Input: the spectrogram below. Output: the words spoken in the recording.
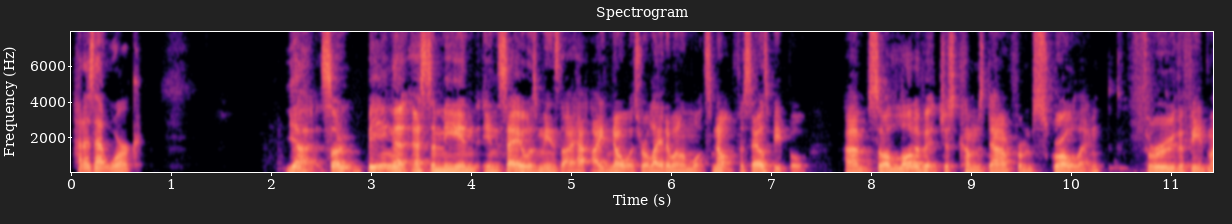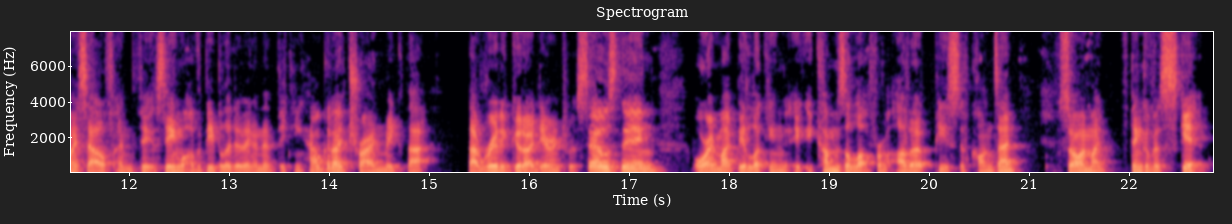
How does that work? Yeah, so being an SME in, in sales means that I, ha- I know what's relatable and what's not for salespeople. Um, so a lot of it just comes down from scrolling through the feed myself and th- seeing what other people are doing, and then thinking, how could I try and make that that really good idea into a sales thing? Or I might be looking. It, it comes a lot from other pieces of content. So I might think of a skit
